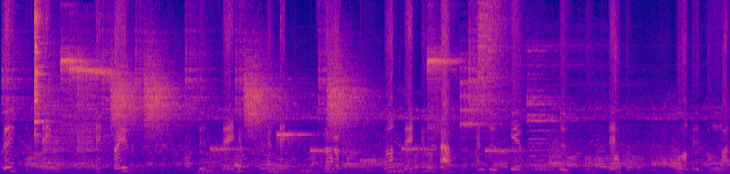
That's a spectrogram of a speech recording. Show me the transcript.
they praise Daniel and they not Daniel ask and to give to them what is a lot.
